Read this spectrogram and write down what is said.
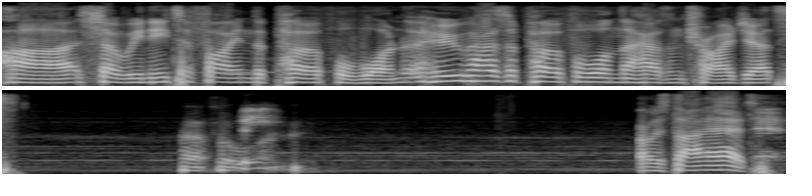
Uh, so we need to find the purple one. Who has a purple one that hasn't tried yet? Purple Me. one. Oh, is that Ed?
